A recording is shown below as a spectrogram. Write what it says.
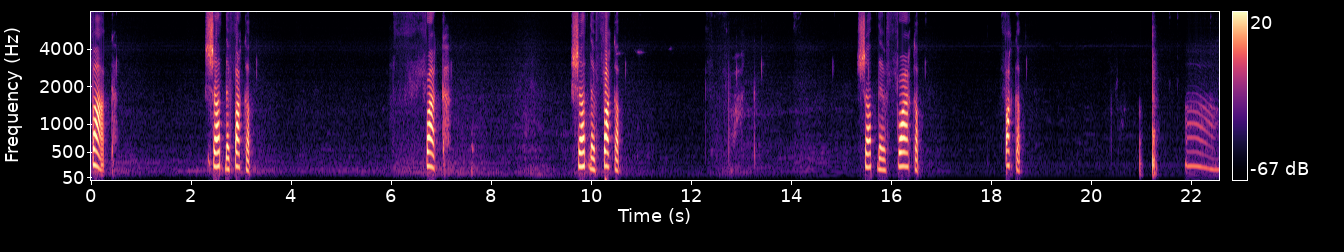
Fuck. Shut the fuck up. Fuck. Shut the fuck up. Fuck. Shut the fuck up. Fuck up. Ah.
